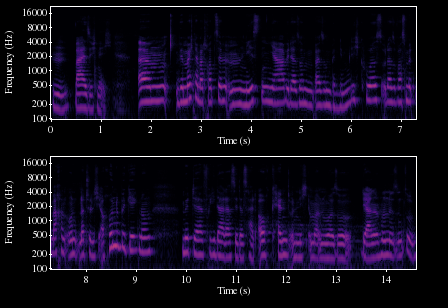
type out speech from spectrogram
hm, weiß ich nicht. Ähm, wir möchten aber trotzdem im nächsten Jahr wieder so bei so einem Benimm dich-Kurs oder sowas mitmachen und natürlich auch Hundebegegnungen mit der Frieda, dass sie das halt auch kennt und nicht immer nur so, die anderen Hunde sind so,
